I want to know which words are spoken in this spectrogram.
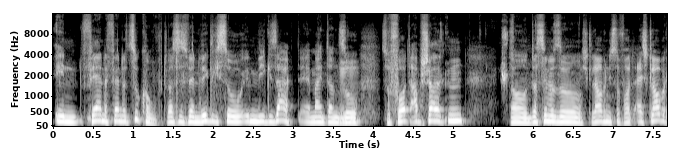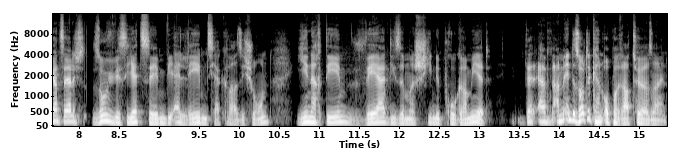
in ferne, ferne Zukunft? Was ist, wenn wirklich so, eben wie gesagt, er meint dann Mhm. so, sofort abschalten und das ist immer so, Ich glaube nicht sofort. Ich glaube ganz ehrlich, so wie wir es jetzt sehen, wir erleben es ja quasi schon, je nachdem, wer diese Maschine programmiert. Der, äh, am Ende sollte kein Operateur sein.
